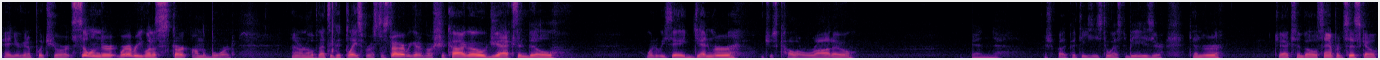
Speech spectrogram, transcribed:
And you're going to put your cylinder wherever you want to start on the board. I don't know if that's a good place for us to start. We gotta go Chicago, Jacksonville. What do we say? Denver, which is Colorado. And I should probably put these east to west to be easier. Denver, Jacksonville, San Francisco.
